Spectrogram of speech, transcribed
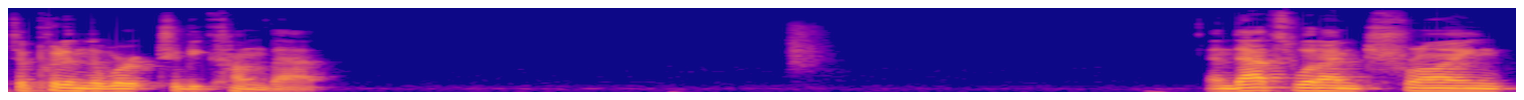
to put in the work to become that. And that's what I'm trying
